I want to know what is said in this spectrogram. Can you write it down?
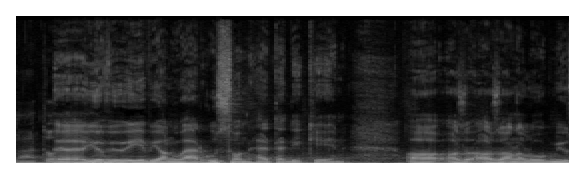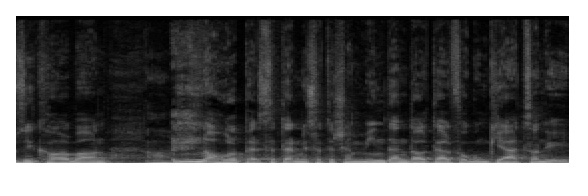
látod? Jövő év január 27-én a- az, az Analog Music Hallban, ahol persze természetesen minden dalt el fogunk játszani,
